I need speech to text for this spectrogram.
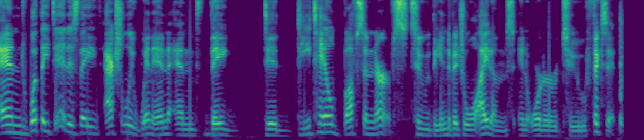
And what they did is they actually went in and they did detailed buffs and nerfs to the individual items in order to fix it.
